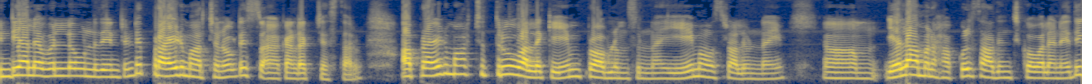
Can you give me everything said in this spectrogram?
ఇండియా లెవెల్లో ఉన్నది ఏంటంటే ప్రైడ్ మార్చ్ అని ఒకటి కండక్ట్ చేస్తారు. ఆ ప్రైడ్ మార్చ్ త్రూ వాళ్ళకి ఏం ప్రాబ్లమ్స్ ఉన్నాయి? ఏం అవసరాలు ఉన్నాయి? ఎలా మన హక్కులు సాధించుకోవాలనేది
